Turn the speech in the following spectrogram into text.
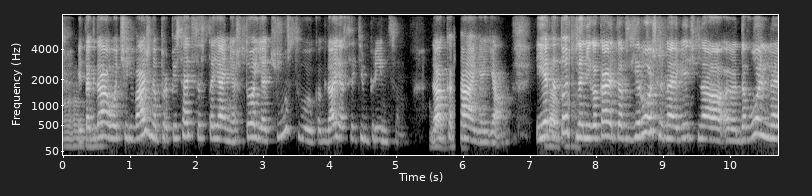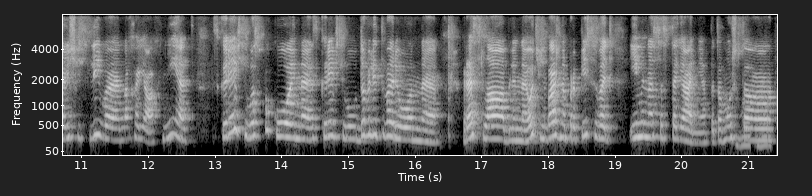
Мгм. И тогда очень важно прописать состояние, что я чувствую, когда я с этим принцем. Да, Да. какая я. И это Да. точно не какая-то взъерошенная, вечно э, довольная, счастливая на хаях. Нет. Скорее всего, спокойная, скорее всего, удовлетворенная, расслабленная. Очень важно прописывать именно состояние, потому что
